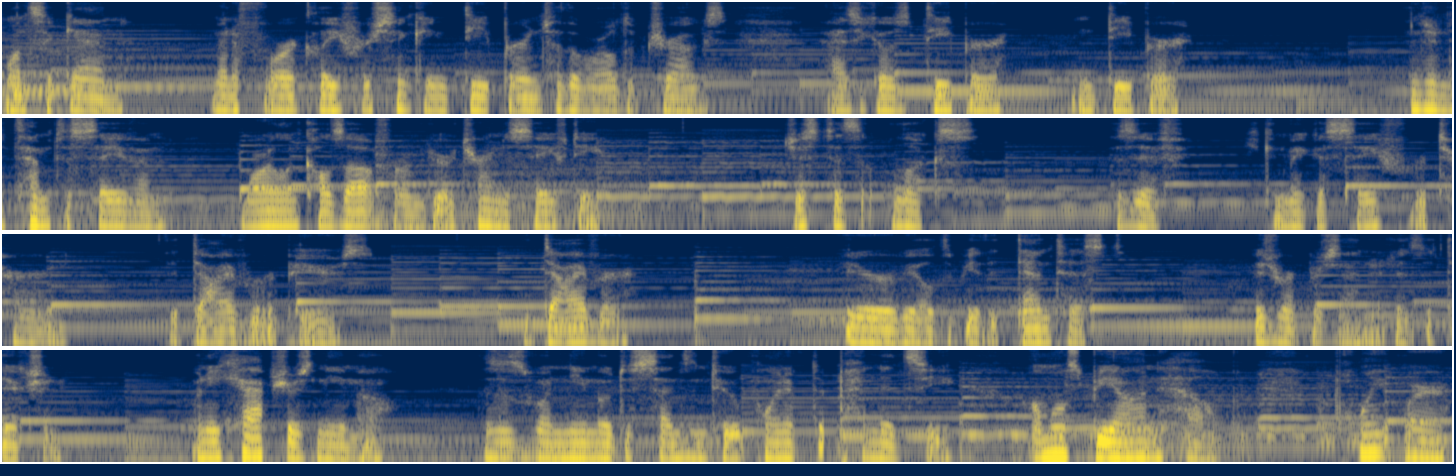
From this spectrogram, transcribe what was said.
Once again, metaphorically for sinking deeper into the world of drugs, as he goes deeper and deeper. In an attempt to save him, Marlin calls out for him to return to safety. Just as it looks as if he can make a safe return, the diver appears. The diver, later revealed to be the dentist, is represented as addiction. When he captures Nemo, this is when Nemo descends into a point of dependency, almost beyond help, a point where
